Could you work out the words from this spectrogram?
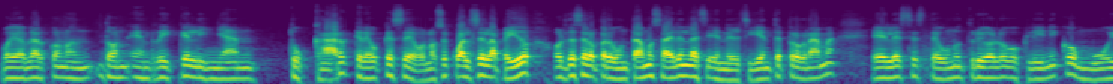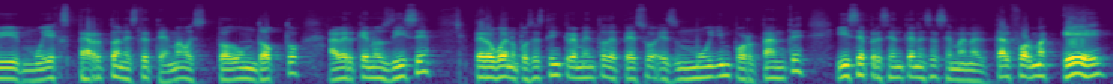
voy a hablar con don Enrique Liñán Tucar, creo que sé, o no sé cuál es el apellido, ahorita se lo preguntamos a él en, el siguiente programa. Él es este, un nutriólogo clínico muy, muy experto en este tema, es todo un doctor, a ver qué nos dice. Pero bueno, pues este incremento de peso es muy importante y se presenta en esa semana de tal forma que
